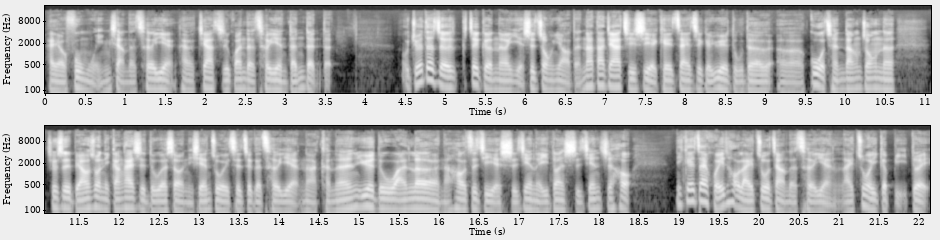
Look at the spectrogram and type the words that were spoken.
还有父母影响的测验，还有价值观的测验等等的。我觉得这这个呢也是重要的。那大家其实也可以在这个阅读的呃过程当中呢。就是比方说你刚开始读的时候，你先做一次这个测验，那可能阅读完了，然后自己也实践了一段时间之后，你可以再回头来做这样的测验，来做一个比对，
